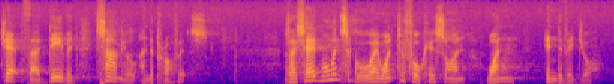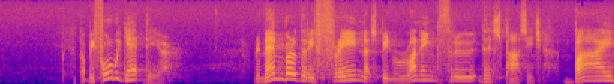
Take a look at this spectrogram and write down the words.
Jephthah, David, Samuel, and the prophets. As I said moments ago, I want to focus on one individual. But before we get there, remember the refrain that's been running through this passage by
